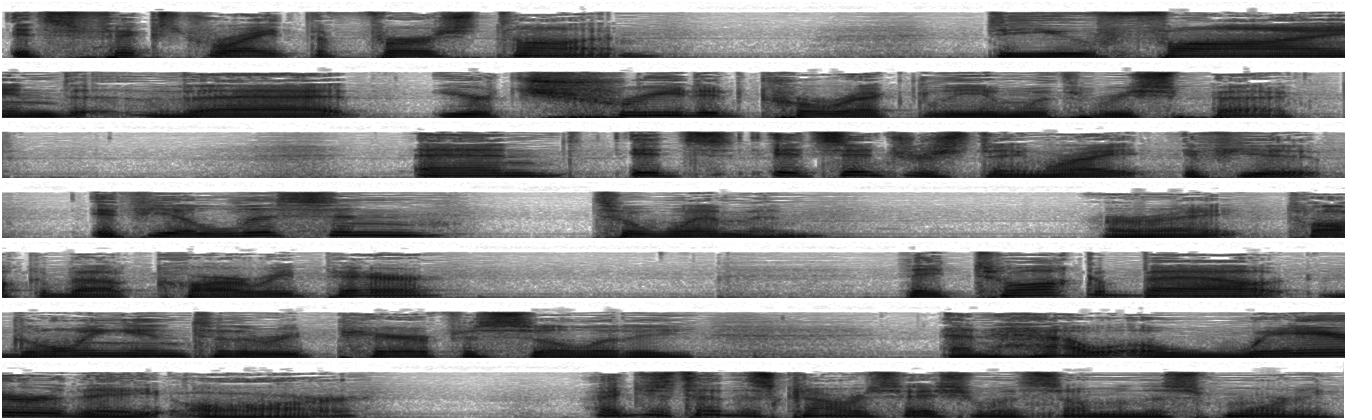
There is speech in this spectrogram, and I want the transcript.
it's fixed right the first time? Do you find that you're treated correctly and with respect? And it's it's interesting right? If you if you listen to women, all right, talk about car repair, they talk about going into the repair facility and how aware they are. I just had this conversation with someone this morning.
